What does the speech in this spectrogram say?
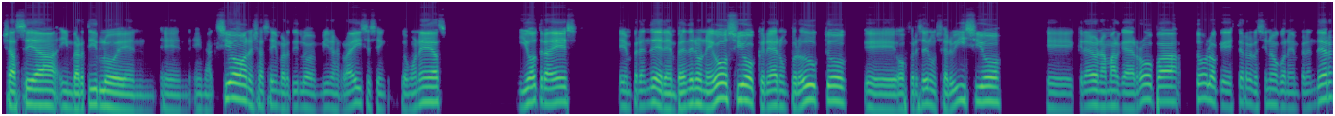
ya sea invertirlo en, acciones, ya sea invertirlo en bienes raíces, en criptomonedas, y otra es emprender, emprender un negocio, crear un producto, eh, ofrecer un servicio, eh, crear una marca de ropa, todo lo que esté relacionado con emprender.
